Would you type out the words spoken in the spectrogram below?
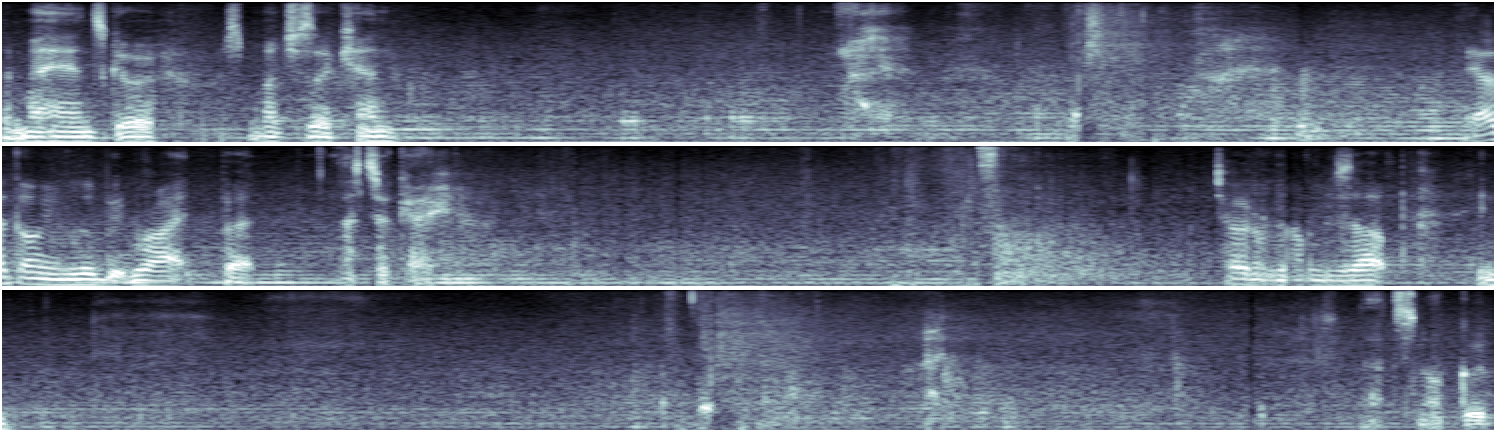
Let my hands go as much as I can. They are going a little bit right, but that's okay. Total numbers up. That's not good.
